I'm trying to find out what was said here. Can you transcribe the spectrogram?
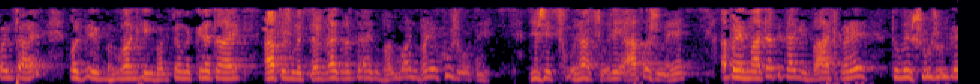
पढ़ता है और फिर भगवान के भक्तों में कहता है, आपस में चर्चा करता है तो भगवान बड़े खुश होते हैं। जैसे छोरा छोरे आपस में अपने माता पिता की बात करे तो वे सुन सुन के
